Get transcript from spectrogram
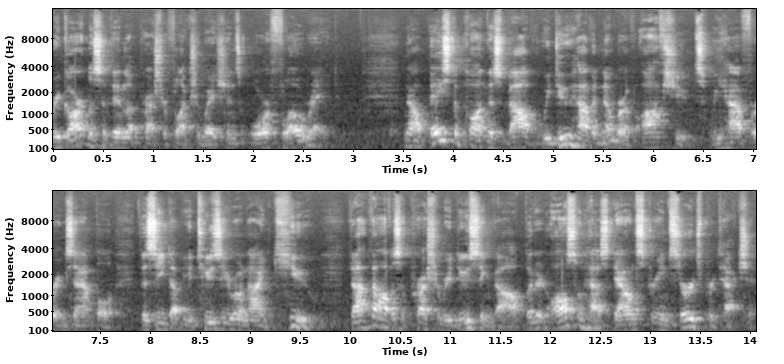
regardless of inlet pressure fluctuations or flow rate. Now, based upon this valve, we do have a number of offshoots. We have, for example, the ZW209Q. That valve is a pressure reducing valve, but it also has downstream surge protection.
